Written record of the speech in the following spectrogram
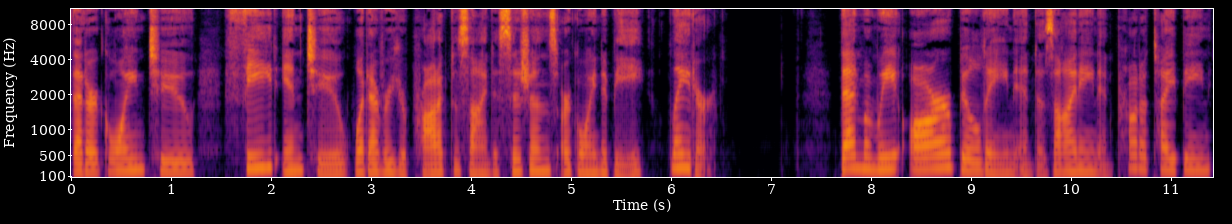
that are going to feed into whatever your product design decisions are going to be later. Then, when we are building and designing and prototyping,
